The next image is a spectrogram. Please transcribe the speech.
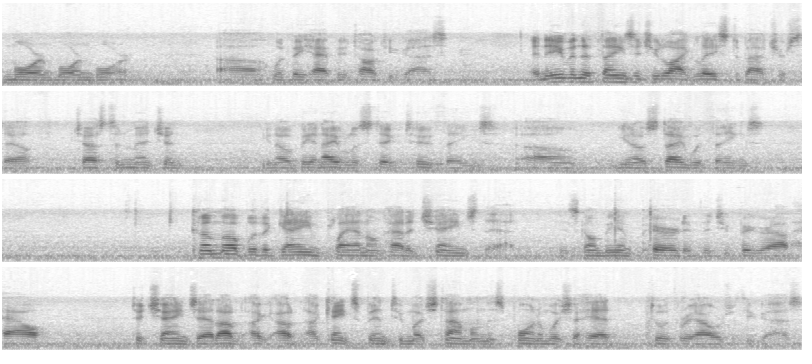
more and more and more. Uh, would be happy to talk to you guys. And even the things that you like least about yourself. Justin mentioned, you know, being able to stick to things, uh, you know, stay with things. Come up with a game plan on how to change that. It's going to be imperative that you figure out how to change that. I, I, I can't spend too much time on this point. I wish I had two or three hours with you guys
